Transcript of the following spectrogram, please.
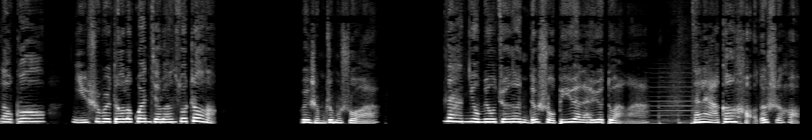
老公。你是不是得了关节挛缩症？为什么这么说啊？那你有没有觉得你的手臂越来越短了？咱俩刚好的时候，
